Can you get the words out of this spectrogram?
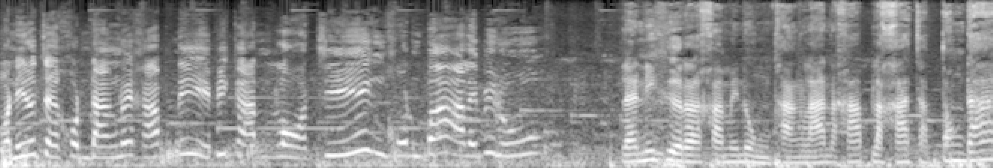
วันนี้เราเจอคนดังด้วยครับ นี่พี่การหล่อจริง คนบ้าอะไรไม่รู้ และนี่คือราคาเมนูของทางร้านนะครับ ราคาจับต้องได้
